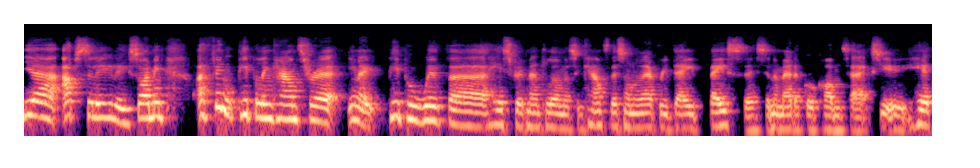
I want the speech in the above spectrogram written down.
Yeah, absolutely. So, I mean, I think people encounter it, you know, people with a history of mental illness encounter this on an everyday basis in a medical context. You hear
